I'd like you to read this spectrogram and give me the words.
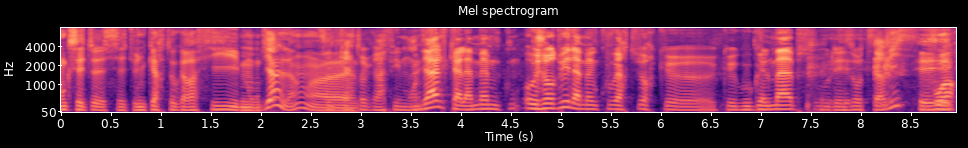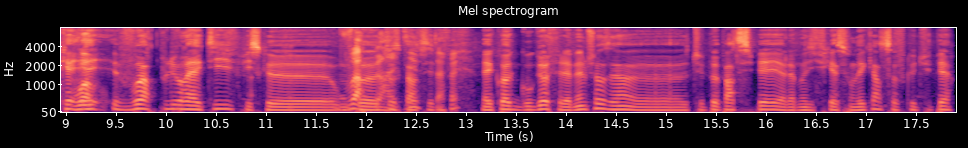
Donc, c'est c'est une cartographie mondiale. hein, C'est une euh, cartographie mondiale qui a la même aujourd'hui la même couverture que, que Google Maps ou les autres services. Et, Voire- et- voire- et- voire plus réactive, puisque on Voire peut plus tous réactif, participer. tout à fait. Mais quoi que Google fait la même chose, hein, euh, tu peux participer à la modification des cartes, sauf que tu perds.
